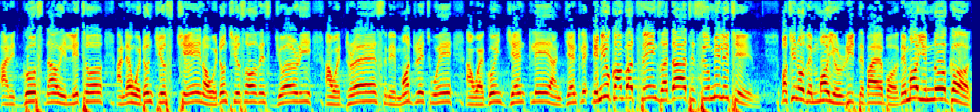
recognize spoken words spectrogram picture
and it goes down a little and then we don't use chain or we don't use all this jewelry and we dress in a moderate way and we're going gently and gently. The new convert thinks that that is humility. But you know, the more you read the Bible, the more you know God,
